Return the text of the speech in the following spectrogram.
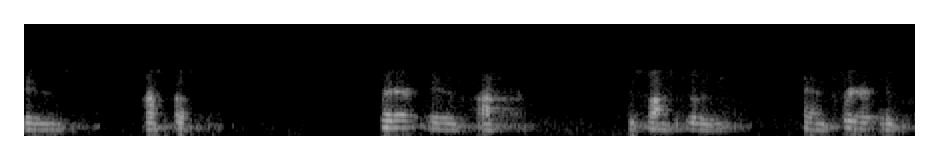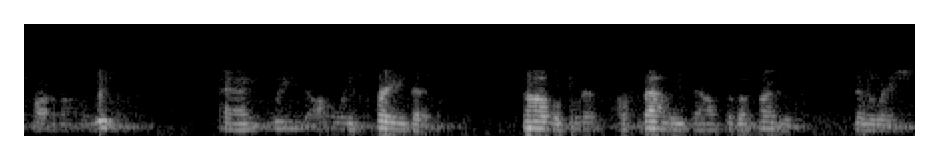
is our substance. Prayer is our responsibility, and prayer is part of our belief. And we always pray that God will bless our families down to the hundredth generation.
